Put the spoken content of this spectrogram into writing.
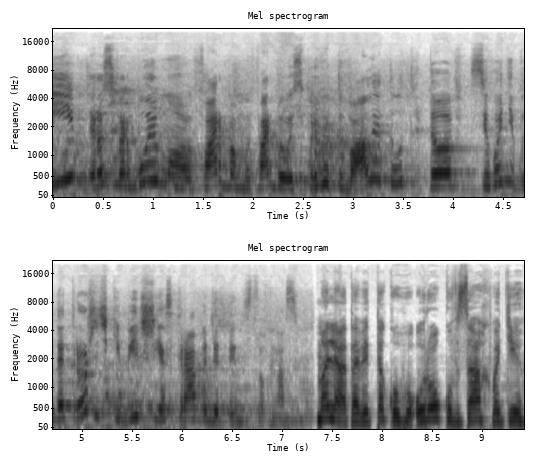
і розфарбуємо фарбами. Фарби ось приготували тут. То сьогодні буде трошечки більш яскраве дитинство в нас. Малята від такого уроку в захваті.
